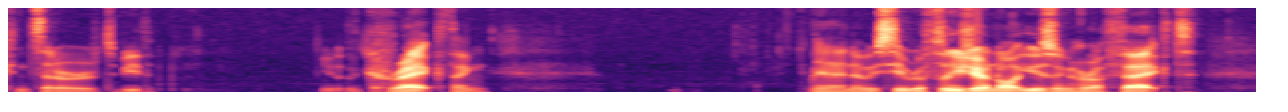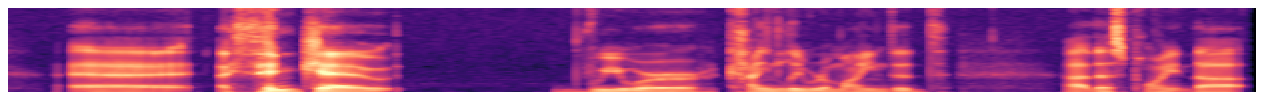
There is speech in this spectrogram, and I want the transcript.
consider to be the, you know, the correct thing and we see Rafflesia not using her effect uh, I think uh, we were kindly reminded at this point that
